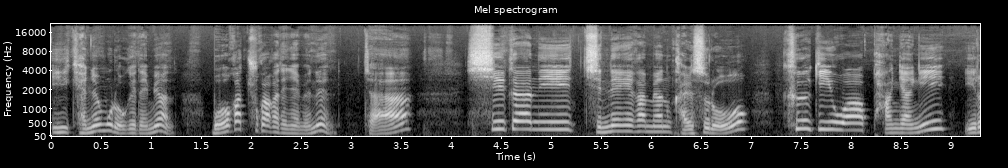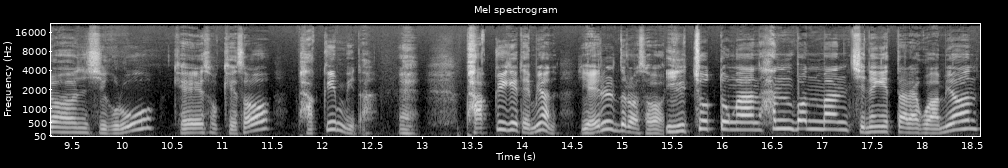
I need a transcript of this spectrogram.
이 개념으로 오게 되면 뭐가 추가가 되냐면은 자, 시간이 진행해 가면 갈수록 크기와 방향이 이런 식으로 계속해서 바뀝니다. 예. 바뀌게 되면 예를 들어서 1초 동안 한 번만 진행했다라고 하면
